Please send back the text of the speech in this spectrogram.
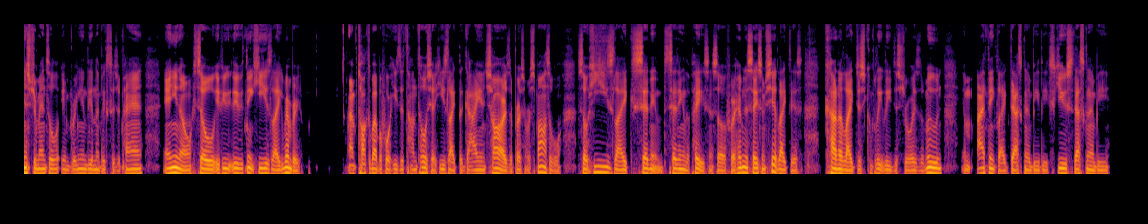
instrumental in bringing the Olympics to Japan. And you know, so if you if you think he's like, remember, I've talked about before. He's the tantosha. He's like the guy in charge, the person responsible. So he's like setting setting the pace. And so for him to say some shit like this, kind of like just completely destroys the mood. And I think like that's gonna be the excuse. That's gonna be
